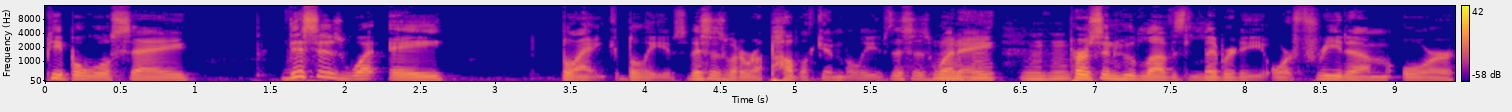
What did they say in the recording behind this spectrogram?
people will say this is what a blank believes this is what a republican believes this is what a Mhm. person who loves liberty or freedom or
